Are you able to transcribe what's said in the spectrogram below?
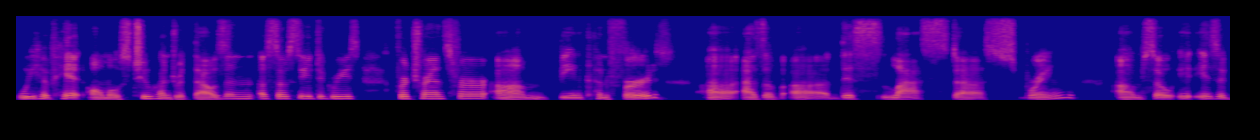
We have hit almost 200,000 associate degrees for transfer um, being conferred uh, as of uh, this last uh, spring. Um, so it is a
